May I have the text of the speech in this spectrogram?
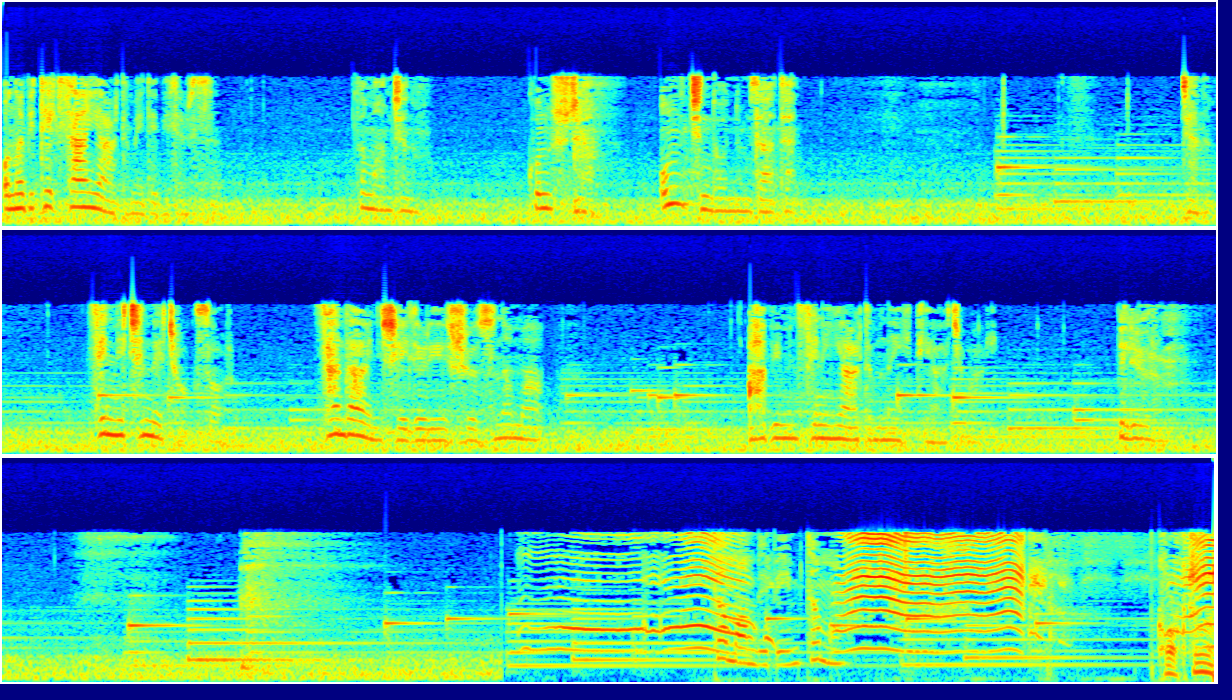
Ona bir tek sen yardım edebilirsin. Tamam canım. Konuşacağım. Onun için döndüm zaten. Canım. Senin için de çok zor. Sen de aynı şeyleri yaşıyorsun ama... Abimin senin yardımına ihtiyacı var. Biliyorum. Tamam bebeğim tamam. Korktun mu?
